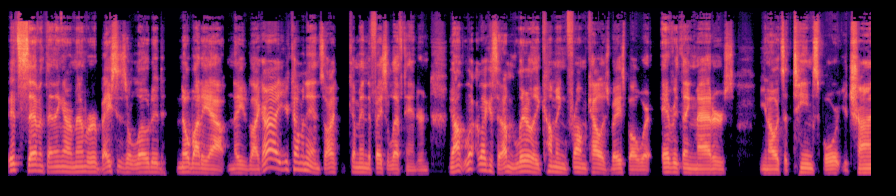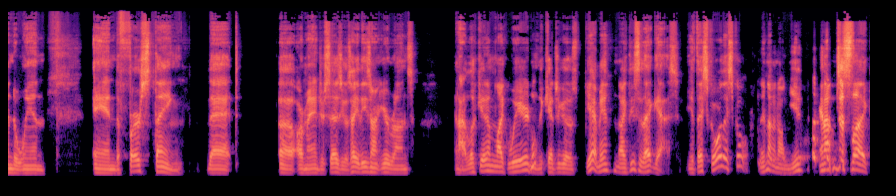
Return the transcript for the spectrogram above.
it's seventh inning. I remember bases are loaded, nobody out, and they like, all right, you're coming in. So I come in to face a left-hander, and you know, like I said, I'm literally coming from college baseball where everything matters. You know, it's a team sport. You're trying to win, and the first thing that uh, our manager says, he goes, Hey, these aren't your runs. And I look at him like weird, and the catcher goes, "Yeah, man, like these are that guys. If they score, they score. They're not on you." And I'm just like,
